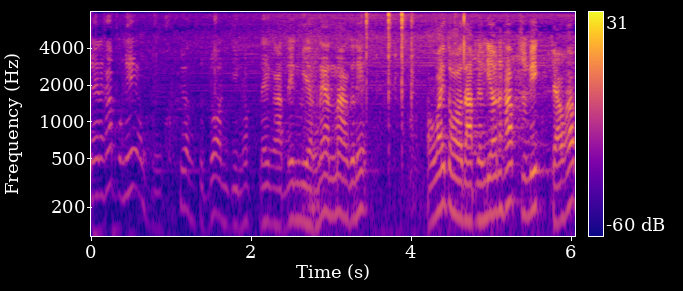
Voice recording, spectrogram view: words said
เลยนะครับตรงนี้โอ้โหเครื่องสุดยอดจริงครับเร่งอัดเร่งเบี่ยงแน่นมากตัวนี้ เอาไว้ต่อดับอย่างเดียวนะครับสวิตช์แจ๋วครับ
